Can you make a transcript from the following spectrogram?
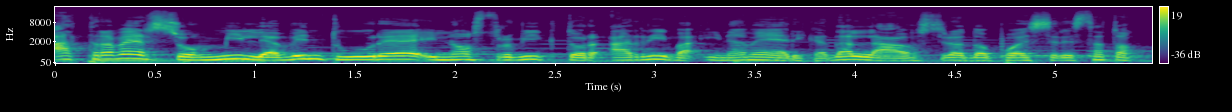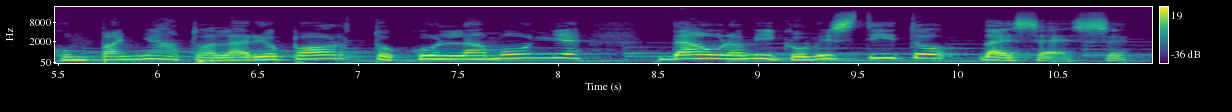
Attraverso mille avventure il nostro Victor arriva in America dall'Austria dopo essere stato accompagnato all'aeroporto con la moglie da un amico vestito da SS.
